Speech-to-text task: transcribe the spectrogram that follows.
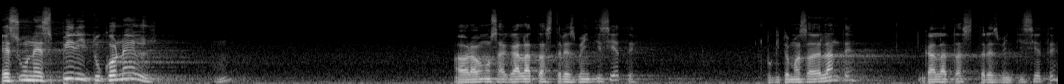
Es un espíritu con Él. Ahora vamos a Gálatas 3:27. Un poquito más adelante, Gálatas 3:27.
